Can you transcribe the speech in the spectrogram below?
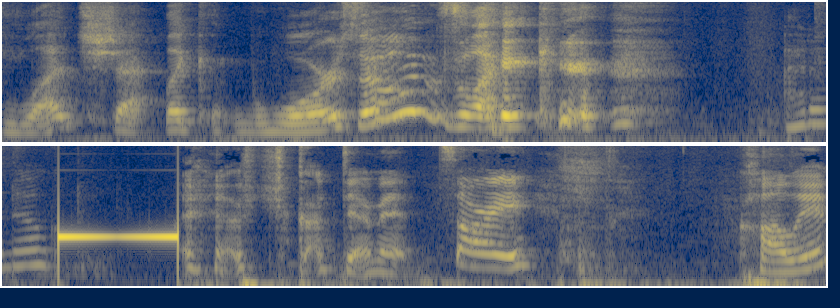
Bloodshed like war zones? Like I don't know. God damn it. Sorry. Colin,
